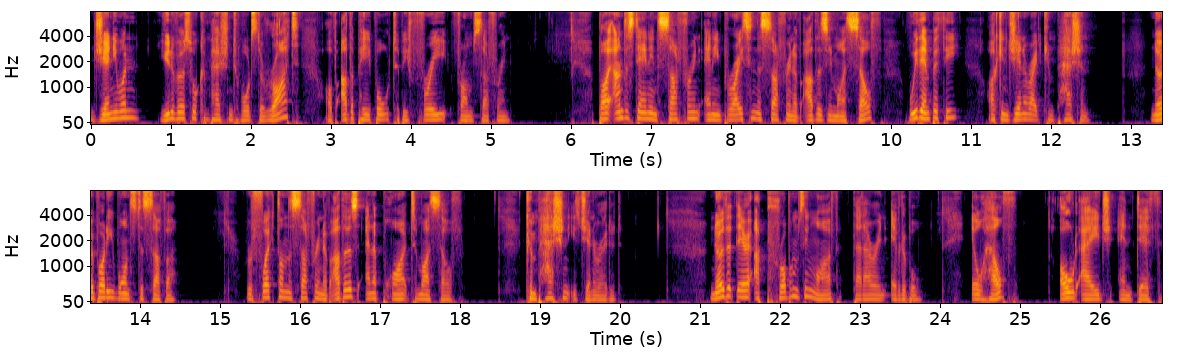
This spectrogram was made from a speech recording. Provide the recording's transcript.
Genuine, universal compassion towards the right of other people to be free from suffering. By understanding suffering and embracing the suffering of others in myself with empathy, I can generate compassion. Nobody wants to suffer. reflect on the suffering of others, and apply it to myself. Compassion is generated. Know that there are problems in life that are inevitable ill health, old age, and death.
